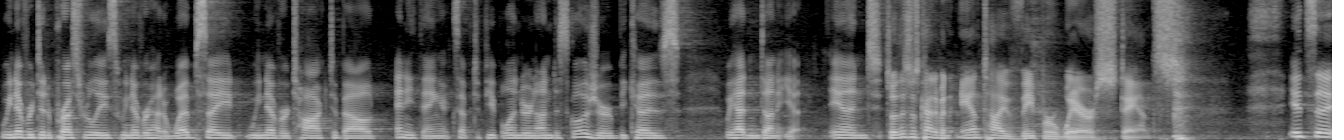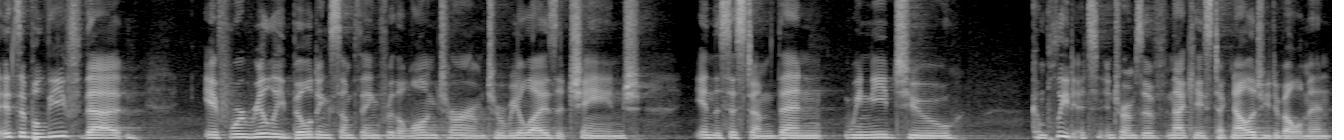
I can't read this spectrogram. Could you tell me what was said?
we never did a press release. We never had a website. We never talked about anything except to people under non-disclosure because we hadn't done it yet. And So this is kind of an anti-vaporware stance. it's a it's a belief that if we're really building something for the long term to realize a change in the system, then we need to complete it in terms of, in that case, technology development.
